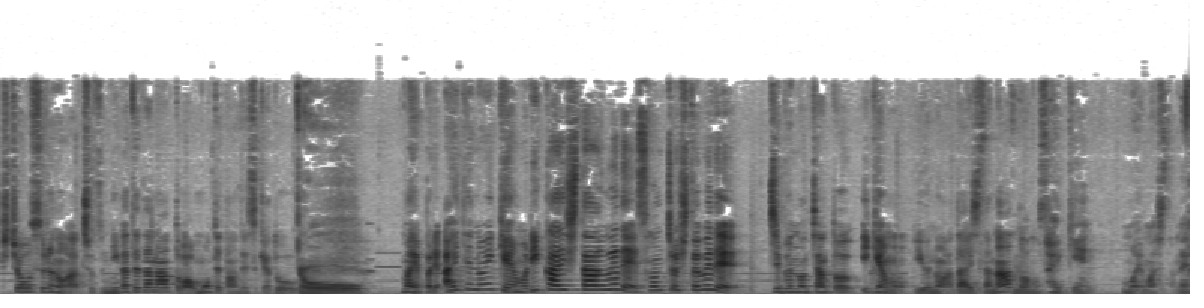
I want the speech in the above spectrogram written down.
主張をするのがちょっと苦手だなとは思ってたんですけど、まあ、やっぱり相手の意見を理解した上で尊重した上で自分のちゃんと意見を言うのは大事だなとはもう最近思いましたね、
